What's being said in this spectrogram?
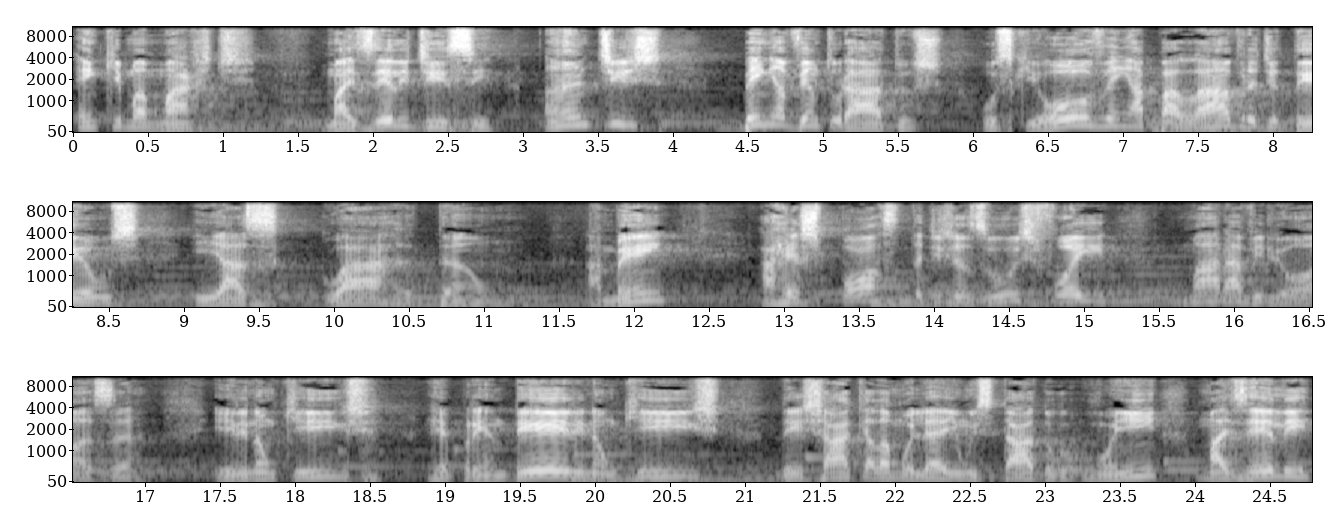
em que mamaste. Mas ele disse: Antes, bem-aventurados os que ouvem a palavra de Deus e as guardam. Amém? A resposta de Jesus foi maravilhosa. Ele não quis repreender, ele não quis deixar aquela mulher em um estado ruim, mas ele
